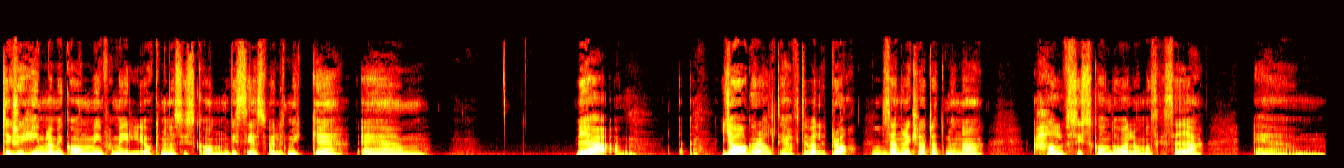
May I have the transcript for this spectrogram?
tycker så himla mycket om min familj och mina syskon. Vi ses väldigt mycket. Ehm, vi har jag har alltid haft det väldigt bra. Sen är det klart att mina halvsyskon då, eller vad man ska säga, ehm,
